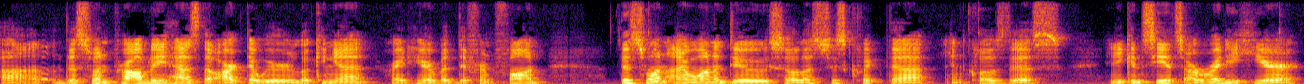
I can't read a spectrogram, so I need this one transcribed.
Uh, this one probably has the arc that we were looking at right here, but different font. This one I want to do, so let's just click that and close this. And you can see it's already here.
